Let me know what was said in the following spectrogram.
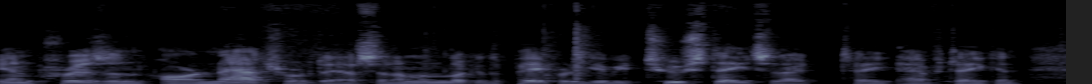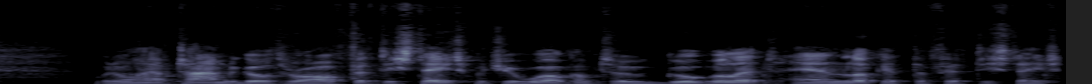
in prison are natural deaths, and I'm going to look at the paper to give you two states that I take, have taken. We don't have time to go through all 50 states, but you're welcome to Google it and look at the 50 states.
